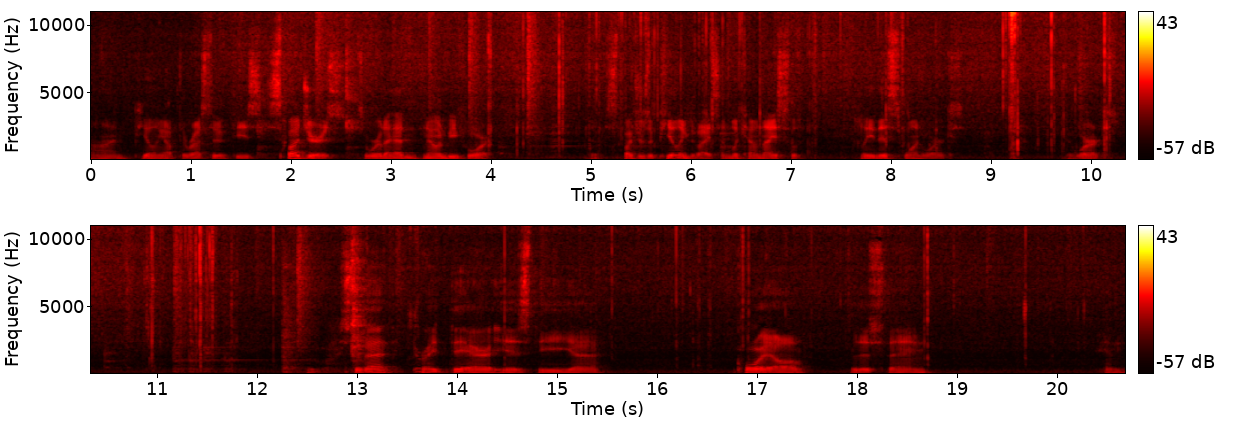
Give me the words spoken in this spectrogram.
on peeling up the rest of. These spudgers, it's a word I hadn't known before. Spudger's a peeling device, and look how nicely this one works. It works. So that right there is the uh, coil for this thing. And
